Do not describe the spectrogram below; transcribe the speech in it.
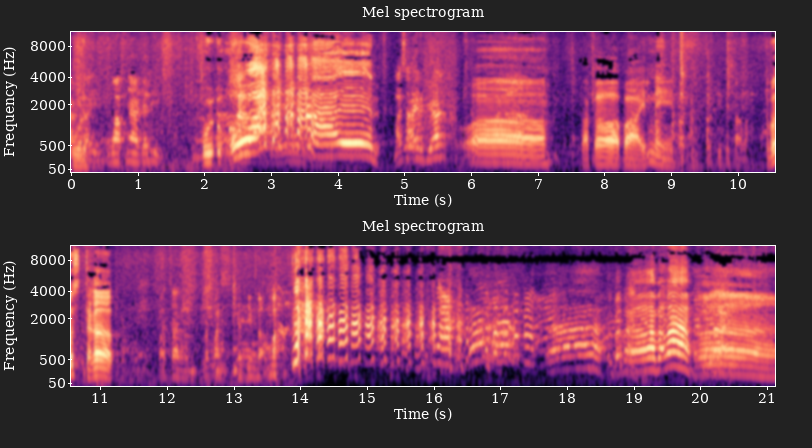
Boleh. Uapnya jadi. Uh, uh, Wah, air. masak air biar Wah, cakep. Wah, ini nih. Pergi ke sawah. Terus cakep. Pacar lepas ganti Mbak Bapak. Ah, Mbak Ma. Wah.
